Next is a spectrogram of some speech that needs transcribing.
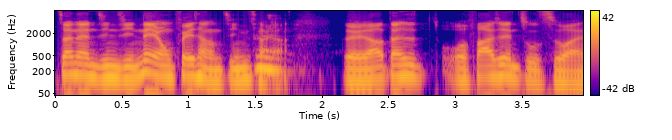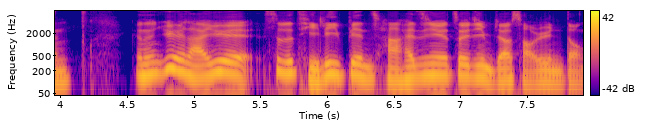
战战兢兢，内容非常精彩啊。对，然后但是我发现主持完。可能越来越是不是体力变差，还是因为最近比较少运动？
